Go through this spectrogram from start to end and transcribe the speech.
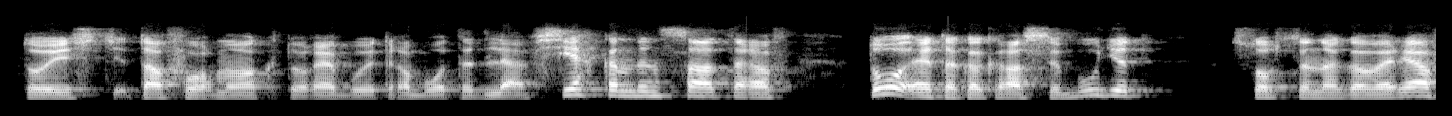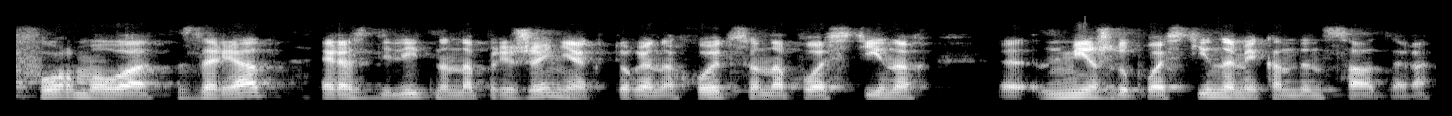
то есть та формула, которая будет работать для всех конденсаторов, то это как раз и будет, собственно говоря, формула заряд разделить на напряжение, которое находится на пластинах, э, между пластинами конденсатора.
